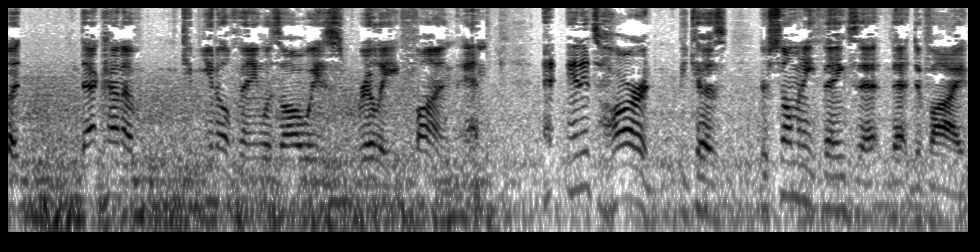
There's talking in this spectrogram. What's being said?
But that kind of communal thing was always really fun, and and it's hard because there's so many things that that divide.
